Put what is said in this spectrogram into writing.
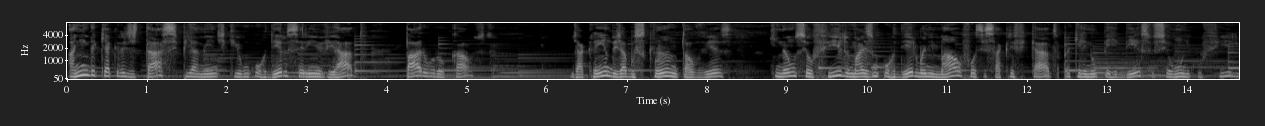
ainda que acreditasse piamente que um cordeiro seria enviado para o holocausto, já crendo e já buscando, talvez, que não seu filho, mas um cordeiro, um animal, fosse sacrificado para que ele não perdesse o seu único filho,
